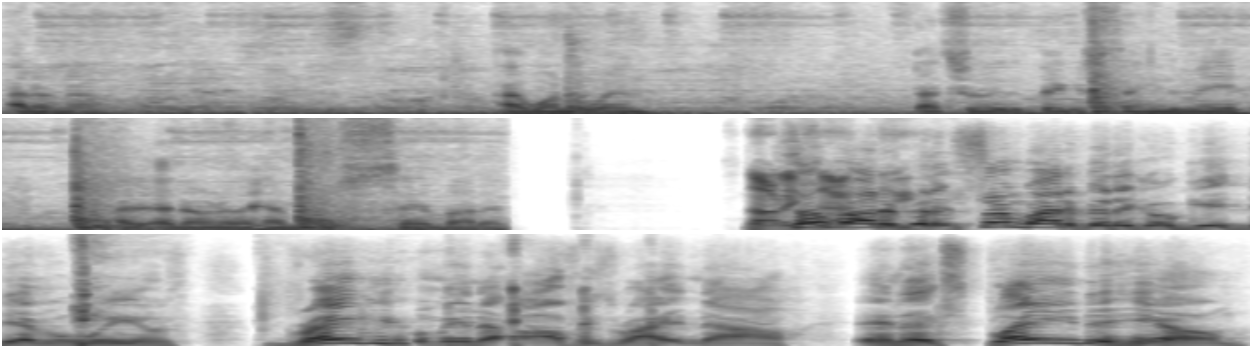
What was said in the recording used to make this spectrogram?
I don't know. I want to win. That's really the biggest thing to me. I, I don't really have much to say about it. Not Somebody better somebody better go get Devin Williams, bring him in the office right now, and explain to him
